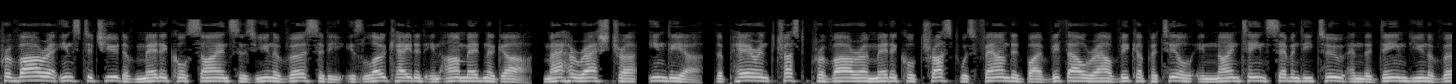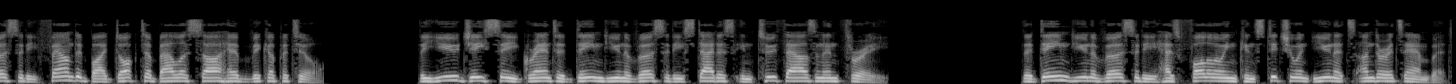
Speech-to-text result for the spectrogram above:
Pravara Institute of Medical Sciences University is located in Ahmednagar, Maharashtra, India. The parent trust Pravara Medical Trust was founded by Vithalrao Vikhe Patil in 1972 and the deemed university founded by Dr. Bala Saheb Vikhe Patil. The UGC granted deemed university status in 2003. The deemed university has following constituent units under its ambit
